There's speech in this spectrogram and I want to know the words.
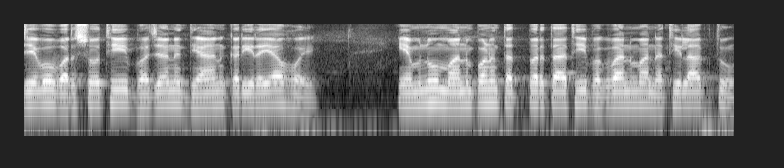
જેઓ વર્ષોથી ભજન ધ્યાન કરી રહ્યા હોય એમનું મન પણ તત્પરતાથી ભગવાનમાં નથી લાગતું.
